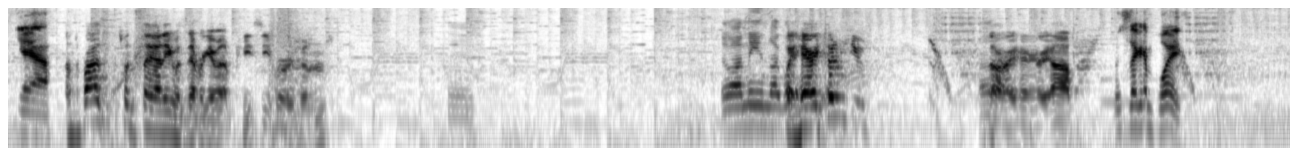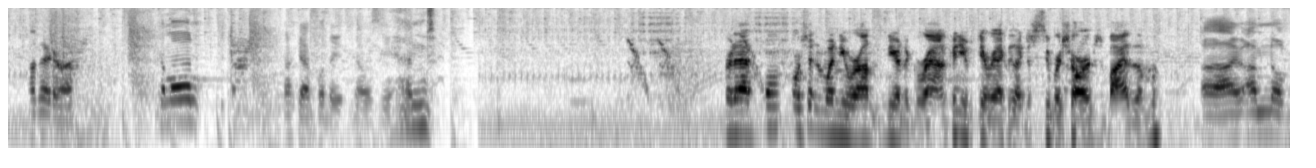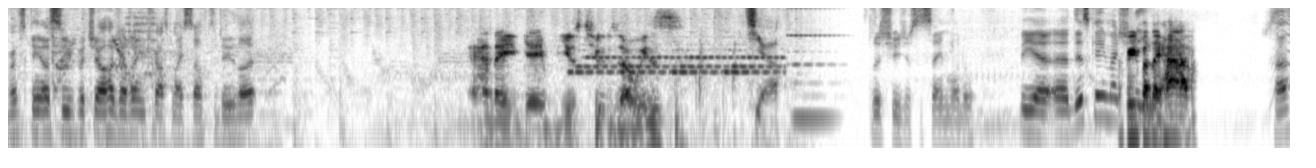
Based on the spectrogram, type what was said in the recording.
Yeah. I'm surprised Twinsanity was never given a PC version. Hmm. No, I mean, like, Wait, when- Harry, couldn't you? Uh, Sorry, Harry. Uh, The second place. Oh, there you are. Come on. Okay, I thought that was the end. For that portion when you were on near the ground, couldn't you theoretically like just supercharge by them? Uh, I, I'm not risking a supercharge. I don't trust myself to do that. And they gave used two Zoes. Yeah. Literally just the same model. But yeah, uh, this game I actually. mean, but they have Huh?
